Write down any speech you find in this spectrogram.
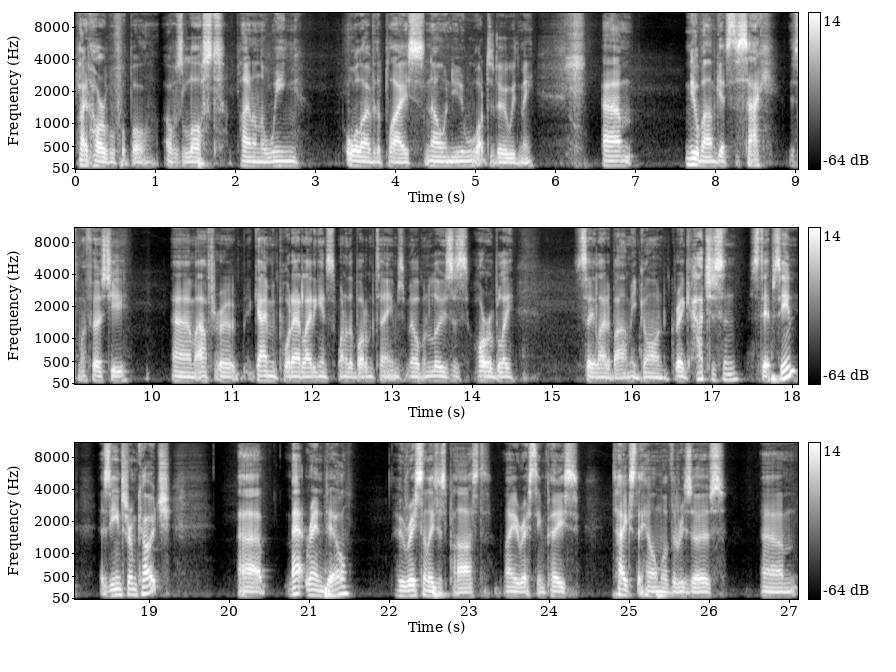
played horrible football. I was lost playing on the wing, all over the place. No one knew what to do with me. Um, Neil Balme gets the sack. This is my first year. Um, after a game in Port Adelaide against one of the bottom teams, Melbourne loses horribly. See you later, Barmy. Gone. Greg Hutchison steps in as the interim coach. Uh, Matt Rendell, who recently just passed, may rest in peace, takes the helm of the reserves. Um,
